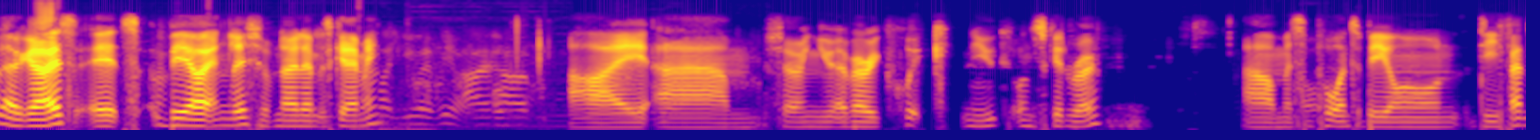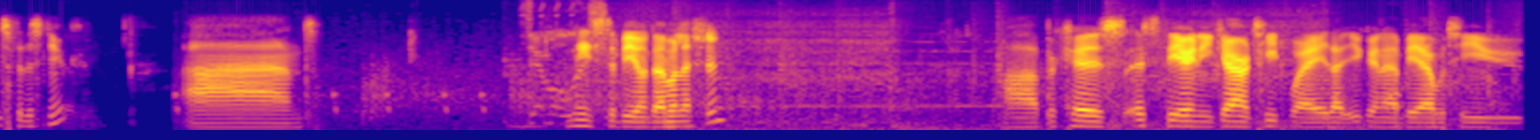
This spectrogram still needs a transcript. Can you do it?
Hello guys, it's VR English of No Limits Gaming. I am showing you a very quick nuke on Skidrow. Um, it's important to be on defense for this nuke, and needs to be on demolition, uh, because it's the only guaranteed way that you're going to be able to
